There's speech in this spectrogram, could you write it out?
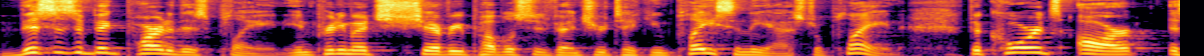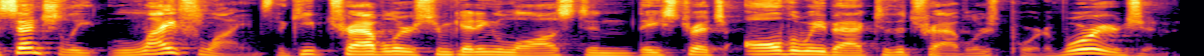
This is a big part of this plane in pretty much every published adventure taking place in the astral plane. The cords are essentially lifelines that keep travelers from getting lost and they stretch all the way back to the traveler's port of origin.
